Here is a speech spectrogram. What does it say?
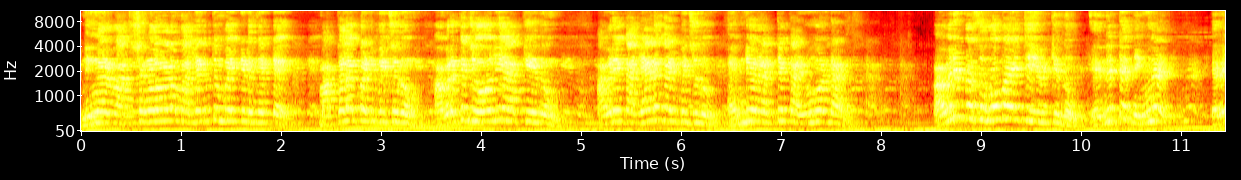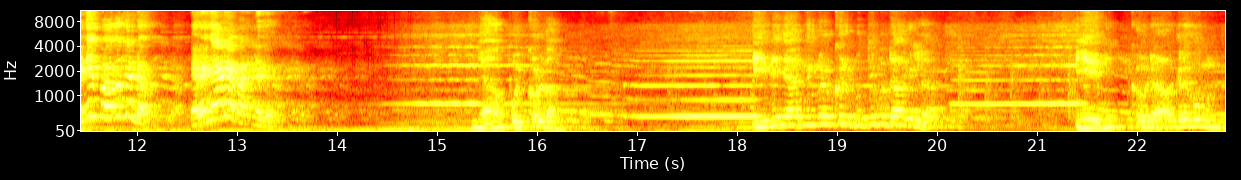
നിങ്ങൾ വർഷങ്ങളോളം പലയിടത്തും പോയി കിടന്നിട്ട് മക്കളെ പഠിപ്പിച്ചതും അവർക്ക് ജോലിയാക്കിയതും അവരെ കല്യാണം കഴിപ്പിച്ചതും എന്റെ ഒരൊറ്റ കഴിവുകൊണ്ടാണ്. അവരിപ്പോ സുഖമായി ജീവിക്കുന്നു. എന്നിട്ട് നിങ്ങൾ ഇറങ്ങി പോകുന്നുണ്ടോ ഇറങ്ങാനാ പറഞ്ഞത്? ഞാൻ പോയിക്കൊള്ളാം. ഇനി ഞാൻ നിങ്ങൾക്കൊരു ബുദ്ധിമുട്ടാകില്ല. എനിക്കൊരാഗ്രഹമുണ്ട്.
